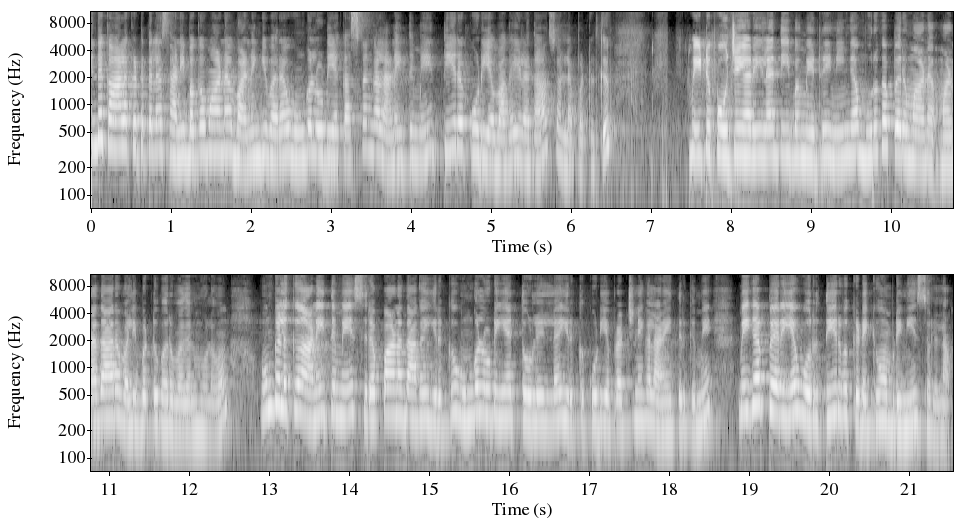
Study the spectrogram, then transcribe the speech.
இந்த காலகட்டத்தில் சனி பகவானை வணங்கி வர உங்களுடைய கஷ்டங்கள் அனைத்துமே தீரக்கூடிய வகையில் தான் சொல்லப்பட்டிருக்கு. வீட்டு பூஜை அறையில் தீபம் ஏற்றி நீங்கள் முருகப்பெருமான மனதார வழிபட்டு வருவதன் மூலமும் உங்களுக்கு அனைத்துமே சிறப்பானதாக இருக்குது உங்களுடைய தொழிலில் இருக்கக்கூடிய பிரச்சனைகள் அனைத்திற்குமே மிகப்பெரிய ஒரு தீர்வு கிடைக்கும் அப்படின்னே சொல்லலாம்.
